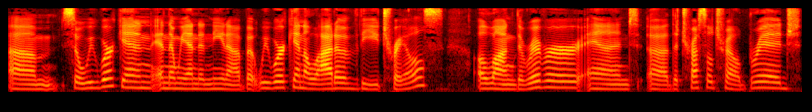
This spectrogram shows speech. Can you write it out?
Um, so we work in, and then we end in Neenah, but we work in a lot of the trails along the river and uh, the Trestle Trail Bridge.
